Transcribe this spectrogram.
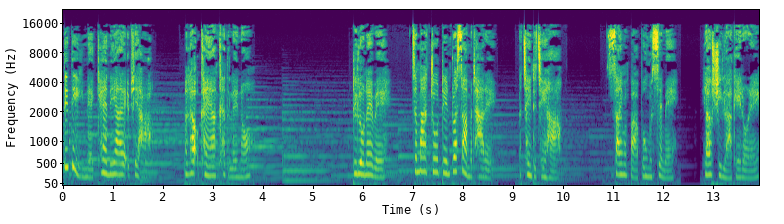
တိတိနဲ့ခံနေရတဲ့အဖြစ်ဟာဘလောက်ခံရခက်တယ်လဲနော် ဒီလိုနဲ့ပဲကျမကြိုတင်တွက်ဆမထားတဲ့အချိန်တစ်ချိန်ဟာစိုင်းမပါပုံမစစ်မဲရောက်ရှိလာခဲ့တော့တယ်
